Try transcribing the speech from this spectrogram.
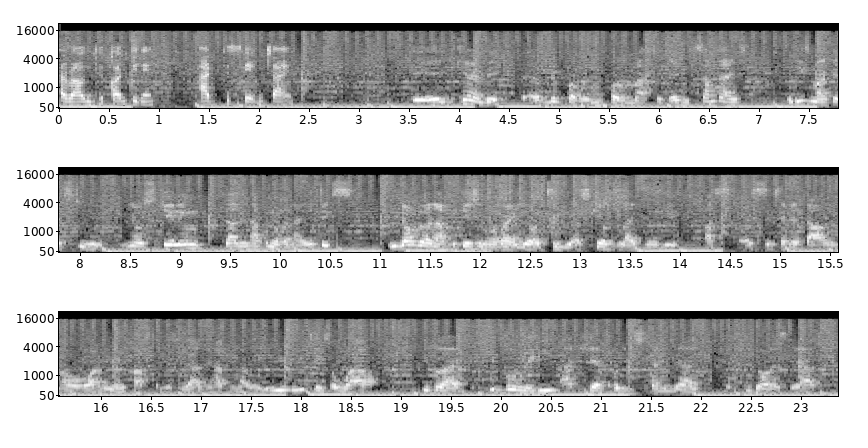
around the continent at the same time. It a bit, a bit problem, problematic. And sometimes in these markets, to you know, scaling doesn't happen overnight. It takes you don't build an application over a year or two, you scale to like maybe a, a 600,000 or 1 million customers. It doesn't happen that way. It really takes a while. People are people really are careful in spending their the few dollars they have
